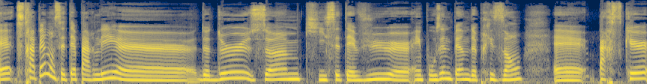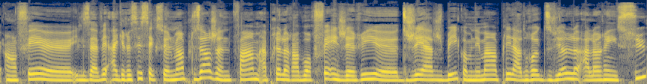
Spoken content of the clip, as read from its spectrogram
Euh, tu te rappelles, on s'était parlé euh, de deux hommes qui s'étaient vus imposer une peine de prison parce que, en fait, ils avaient agressé sexuellement plusieurs jeunes femmes après leur avoir fait ingérer du GHB, communément appelé la drogue du viol, à leur insu.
